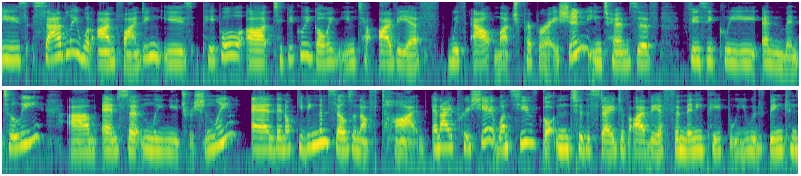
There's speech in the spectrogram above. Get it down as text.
is sadly what I'm finding is people are typically going into IVF without much preparation in terms of physically and mentally, um, and certainly nutritionally. And they're not giving themselves enough time. And I appreciate once you've gotten to the stage of IVF, for many people, you would have been con-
